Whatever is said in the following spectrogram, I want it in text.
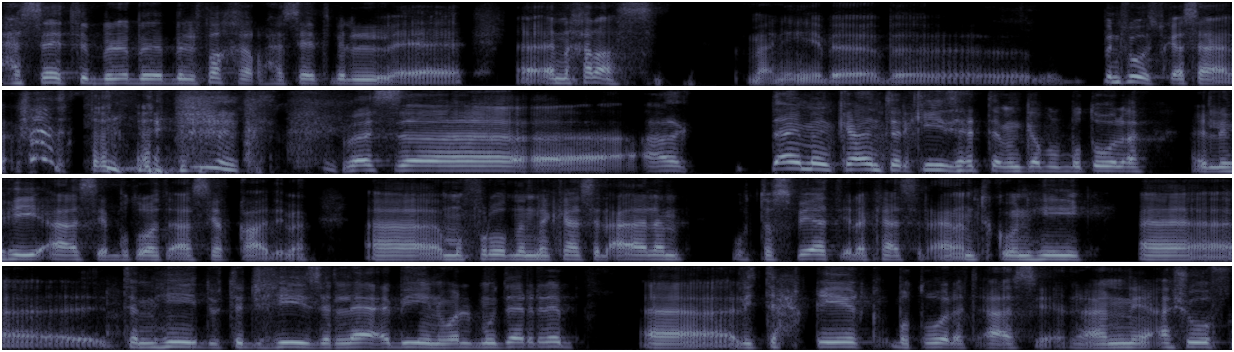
حسيت بالفخر حسيت بال انه خلاص يعني ب... ب... بنفوز بكأس العالم. بس دائما كان تركيزي حتى من قبل البطولة اللي هي آسيا بطولة آسيا القادمة. المفروض إن كأس العالم والتصفيات إلى كأس العالم تكون هي آه، تمهيد وتجهيز اللاعبين والمدرب آه، لتحقيق بطولة آسيا. لأني أشوف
